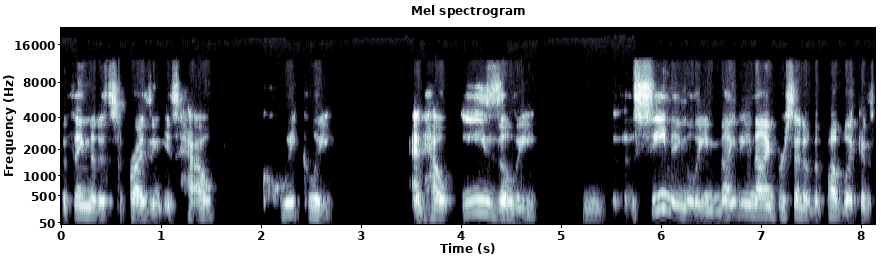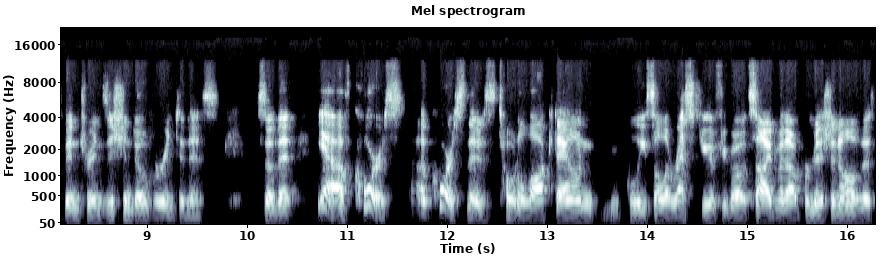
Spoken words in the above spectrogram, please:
the thing that is surprising is how quickly and how easily seemingly 99% of the public has been transitioned over into this. So that yeah of course of course there's total lockdown police will arrest you if you go outside without permission all of this.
